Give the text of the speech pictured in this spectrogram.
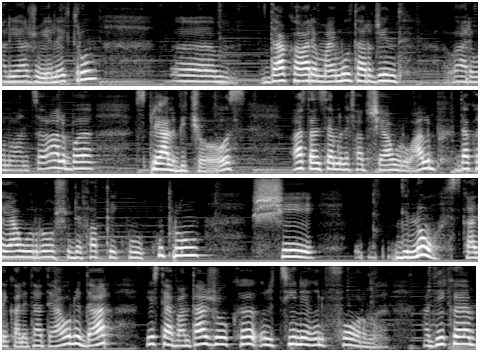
aliajul electrum. Uh, dacă are mai mult argint, are o nuanță albă, spre albicios, Asta înseamnă de fapt și aurul alb. Dacă e aur roșu, de fapt e cu cupru și din nou scade calitatea aurului, dar este avantajul că îl ține în formă. Adică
